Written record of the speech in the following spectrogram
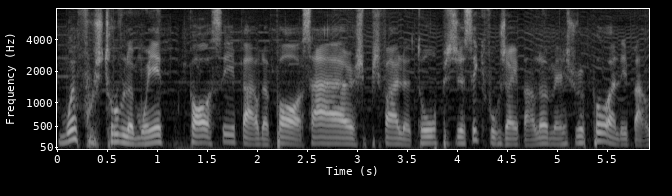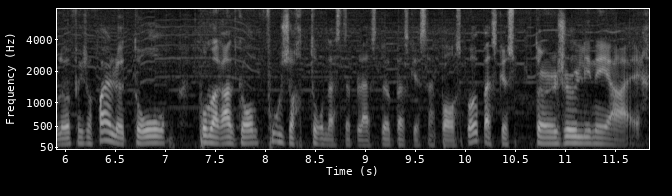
Moi, il faut que je trouve le moyen de passer par le passage puis faire le tour. Puis je sais qu'il faut que j'aille par là, mais je veux pas aller par là. Fait que je vais faire le tour pour me rendre compte faut que je retourne à cette place-là parce que ça passe pas, parce que c'est un jeu linéaire.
